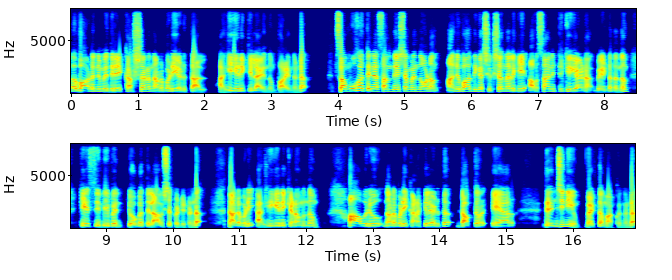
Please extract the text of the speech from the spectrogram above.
വാർഡനുമെതിരെ കർശന നടപടിയെടുത്താൽ അംഗീകരിക്കില്ല എന്നും പറയുന്നുണ്ട്. സമൂഹത്തിന് സന്ദേശം എന്നോണം അനുപാതിക ശിക്ഷ നൽകി അവസാനിപ്പിക്കുകയാണ് വേണ്ടതെന്നും കെ സി ബിപിൻ യോഗത്തിൽ ആവശ്യപ്പെട്ടിട്ടുണ്ട്. നടപടി അംഗീകരിക്കണമെന്നും ആ ഒരു നടപടി കണക്കിലെടുത്ത് ഡോക്ടർ എ ആർ രഞ്ജിനിയും വ്യക്തമാക്കുന്നുണ്ട്.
